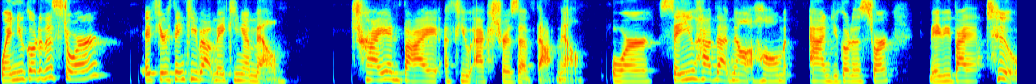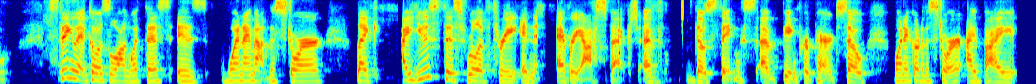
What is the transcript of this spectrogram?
when you go to the store, if you're thinking about making a meal, try and buy a few extras of that meal. Or say you have that meal at home and you go to the store, maybe buy two. The thing that goes along with this is when I'm at the store, like I use this rule of three in every aspect of those things of being prepared. So when I go to the store, I buy,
